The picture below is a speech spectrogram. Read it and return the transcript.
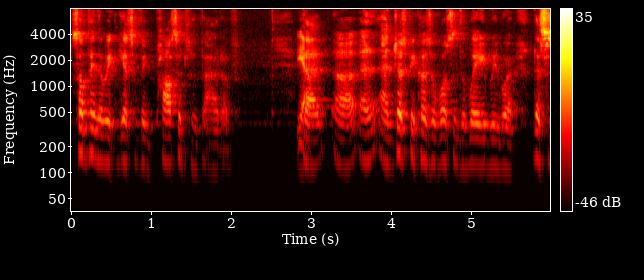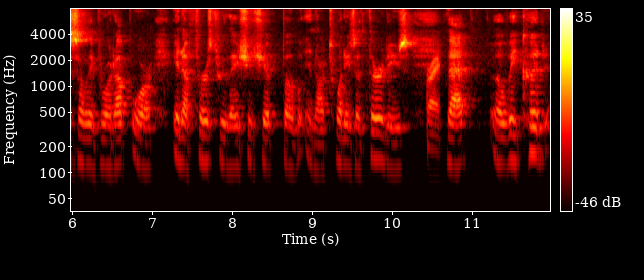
something that we can get something positive out of. Yeah. That, uh, and, and just because it wasn't the way we were necessarily brought up or in a first relationship uh, in our 20s and 30s, Right. that uh, we could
